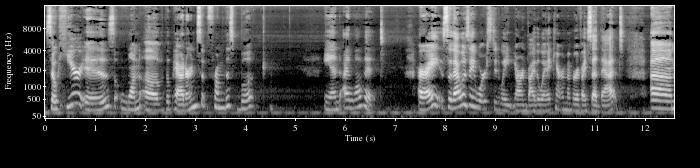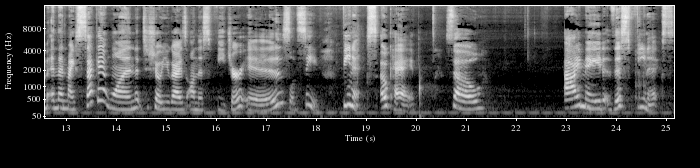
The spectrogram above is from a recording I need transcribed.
So here is one of the patterns from this book, and I love it. All right, so that was a worsted weight yarn, by the way. I can't remember if I said that. Um, and then my second one to show you guys on this feature is, let's see, Phoenix. Okay, so I made this Phoenix.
